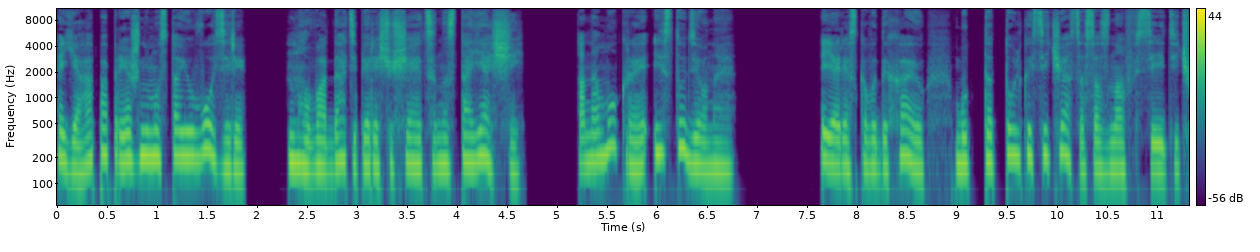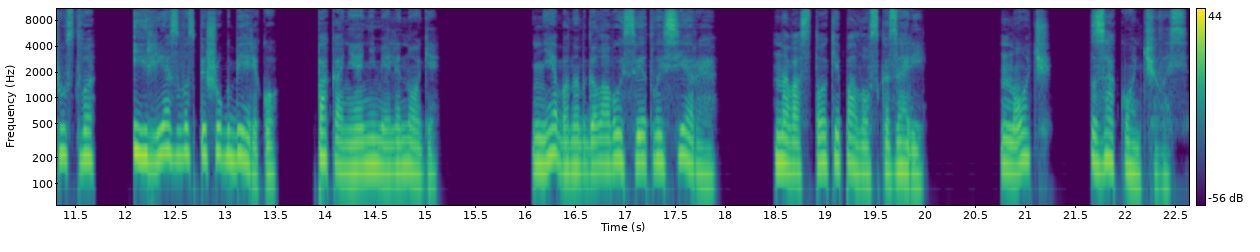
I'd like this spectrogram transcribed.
Я по-прежнему стою в озере, но вода теперь ощущается настоящей. Она мокрая и студеная. Я резко выдыхаю, будто только сейчас осознав все эти чувства, и резво спешу к берегу, пока не онемели ноги. Небо над головой светло-серое. На востоке полоска зари. Ночь закончилась.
